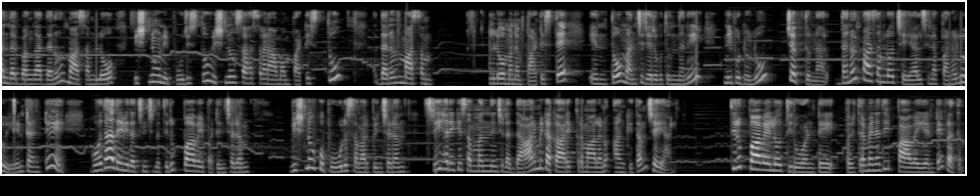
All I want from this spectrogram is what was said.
సందర్భంగా ధనుర్మాసంలో విష్ణువుని పూజిస్తూ విష్ణు సహస్రనామం పఠిస్తూ ధనుర్మాసం లో మనం పాటిస్తే ఎంతో మంచి జరుగుతుందని నిపుణులు చెప్తున్నారు. ధనుర్మాసంలో చేయాల్సిన పనులు ఏంటంటే గోదాదేవి రచించిన తిరుప్పావై పఠించడం విష్ణువుకు పువ్వులు సమర్పించడం శ్రీహరికి సంబంధించిన ధార్మిక కార్యక్రమాలను అంకితం చేయాలి. తిరుప్పావైలో తిరు అంటే పవిత్రమైనది పావై అంటే వ్రతం.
